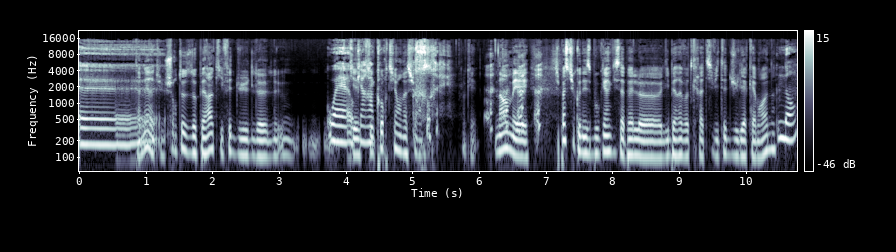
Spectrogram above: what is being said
Euh, Ta mère est une chanteuse d'opéra qui fait du. Ouais, qui, est, qui courtier en assurance. Ouais. Ok. Non, mais je sais pas si tu connais ce bouquin qui s'appelle euh, Libérez votre créativité de Julia Cameron. Non.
